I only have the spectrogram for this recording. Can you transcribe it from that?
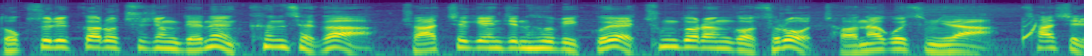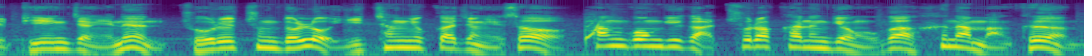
독수리로 추정되는 큰 새가 좌측 엔진 흡입구에 충돌한 것으로 전하고 있습니다. 사실 비행장에는 조류 충돌로 이착륙 과정에서 항공기가 추락하는 경우가 흔한 만큼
